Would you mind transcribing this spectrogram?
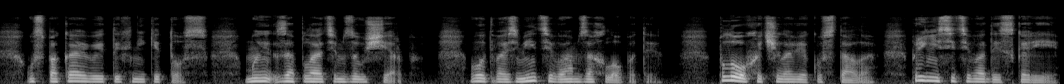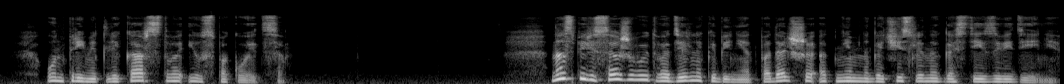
— успокаивает их Никитос. «Мы заплатим за ущерб. Вот возьмите вам за хлопоты. Плохо человеку стало. Принесите воды скорее. Он примет лекарство и успокоится». Нас пересаживают в отдельный кабинет, подальше от немногочисленных гостей заведения.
